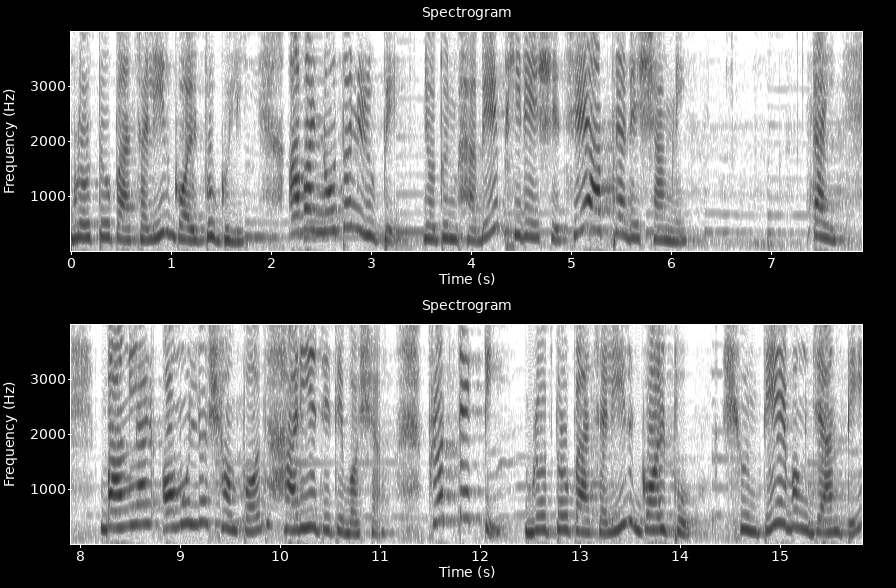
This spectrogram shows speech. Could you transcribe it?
ব্রত পাঁচালির গল্পগুলি আবার নতুন রূপে, নতুনভাবে ফিরে এসেছে আপনাদের সামনে। তাই বাংলার অমূল্য সম্পদ হারিয়ে যেতে বসা প্রত্যেকটি ব্রত পাঁচালির গল্প শুনতে এবং জানতে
